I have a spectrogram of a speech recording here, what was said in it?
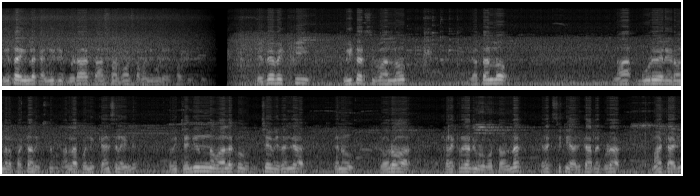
మిగతా ఇళ్ళకి అన్నిటికి కూడా ట్రాన్స్ఫార్మర్స్ అవన్నీ కూడా ఏర్పాటు చేస్తాం ఎవెవెట్కి మీటర్స్ ఇవ్వాలనో గతంలో నా మూడు వేల ఏడు వందల పట్టాలు ఇచ్చాం అలా కొన్ని క్యాన్సిల్ అయింది. అవి జెన్యున్ ఉన్న వాళ్ళకు ఇచ్చే విధంగా నేను గౌరవ కలెక్టర్ గారిని కూడా కొడతా ఉన్నా. ఎలక్ట్రిసిటీ అధికారులకు కూడా మాట్లాడి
